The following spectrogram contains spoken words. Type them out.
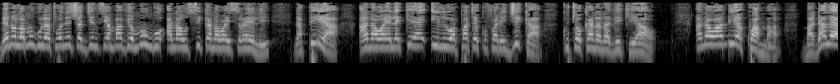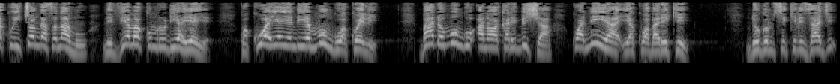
neno la mungu linatuonyesha jinsi ambavyo mungu anahusika na waisraeli na pia anawaelekea ili wapate kufarijika kutokana na dhiki yao. Anawaambia kwamba badala ya kuichonga sanamu ni vyema kumrudia yeye kwa kuwa yeye ndiye mungu wa kweli. Bado mungu anawakaribisha kwa nia ya kuwabariki. Ndugu msikilizaji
